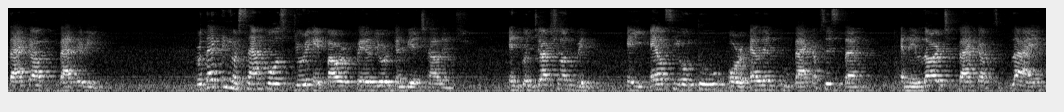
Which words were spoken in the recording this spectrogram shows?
backup battery. Protecting your samples during a power failure can be a challenge. In conjunction with a LCO2 or LN2 backup system and a large backup supply,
